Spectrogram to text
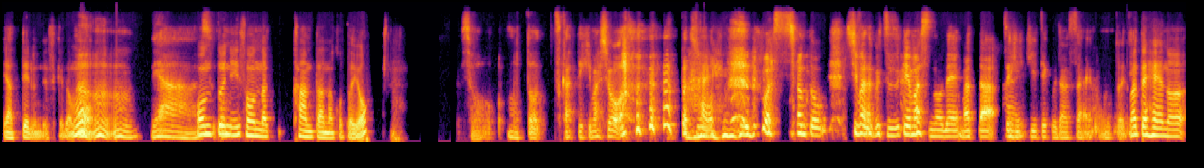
やってるんですけどうんも、うんうん。いやー本当にそんな簡単なことよ。そう、もっと使っていきましょう。私も、はい。まあちゃんとしばらく続けますので、またぜひ聞いてください。本当に。また変の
